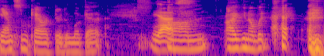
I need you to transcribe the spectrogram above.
handsome character to look at. Yes. Um, I, you know, but.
